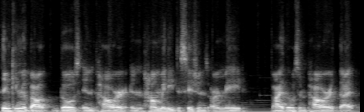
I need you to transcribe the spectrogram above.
thinking about those in power and how many decisions are made by those in power that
